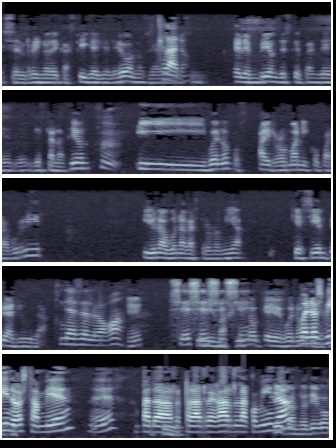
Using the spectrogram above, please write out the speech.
es el reino de Castilla y de León, o sea, es el embrión de, este, de, de esta nación. Hmm. Y bueno, pues hay románico para aburrir y una buena gastronomía que siempre ayuda. Desde luego. ¿Eh? Sí, sí, sí. Que, bueno, Buenos vinos también, ¿eh? Para, para regar la comida. Sí, cuando digo,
